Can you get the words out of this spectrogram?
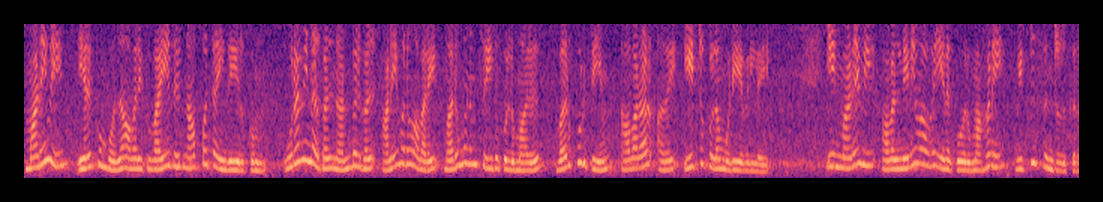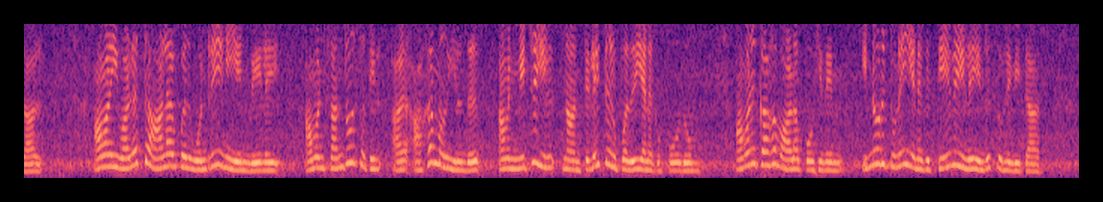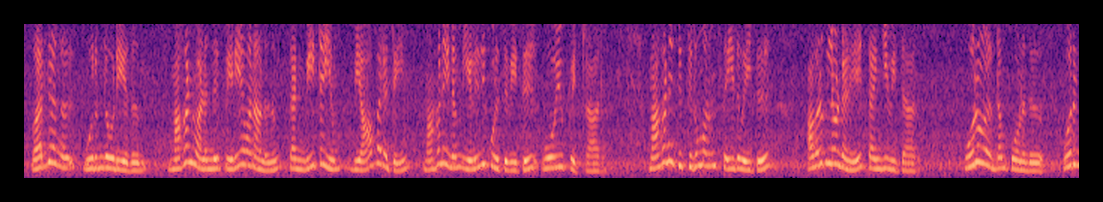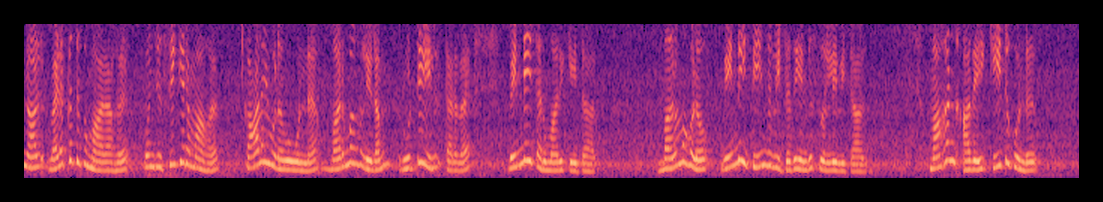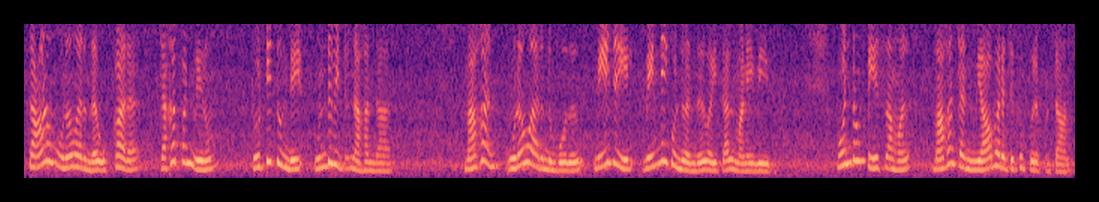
மனைவி இறக்கும்போது அவருக்கு வயது நாற்பத்தைந்து இருக்கும். உறவினர்கள் நண்பர்கள் அனைவரும் அவரை மறுமணம் செய்து கொள்ளுமாறு வற்புறுத்தியும் அவரால் அதை ஏற்றுக்கொள்ள முடியவில்லை. என் மனைவி அவள் நினைவாக எனக்கு ஒரு மகனை விட்டு சென்றிருக்கிறாள். அவனை வளர்த்து ஆளாக்குவது ஒன்றே இனி என் வேலை. அவன் சந்தோஷத்தில் அ- அகமகிழ்ந்து அவன் வெற்றியில் நான் திளைத்திருப்பது எனக்கு போதும். அவனுக்காக வாழப்போகிறேன் இன்னொரு துணை எனக்கு தேவையில்லை என்று சொல்லிவிட்டார். வருடங்கள் உருண்டோடியது மகன் வளர்ந்து பெரியவனானதும் தன் வீட்டையும் வியாபாரத்தையும் மகனிடம் எழுதி கொடுத்துவிட்டு ஓய்வு பெற்றார். மகனுக்கு திருமணம் செய்து வைத்து அவர்களுடனே தங்கிவிட்டார். ஒரு வருடம் போனது. ஒரு நாள் வழக்கத்துக்கு மாறாக கொஞ்சம் சீக்கிரமாக காலை உணவு உண்ண மருமகளிடம் ரொட்டியில் தரவ வெண்ணெய் தருமாறு கேட்டார். மருமகளோ வெண்ணெய் தீர்ந்து விட்டது என்று சொல்லிவிட்டாள். மகன் அதை கேட்டுக்கொண்டு தானும் உணவருந்த உட்கார தகப்பன் வெறும் ரொட்டி துண்டை உண்டுவிட்டு நகர்ந்தார். மகன் உணவு அருந்தும்போது மேஜையில் வெண்ணெய் கொண்டு வந்து வைத்தாள் மனைவி. ஒன்றும் பேசாமல் மகன் தன் வியாபாரத்துக்கு புறப்பட்டான்.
